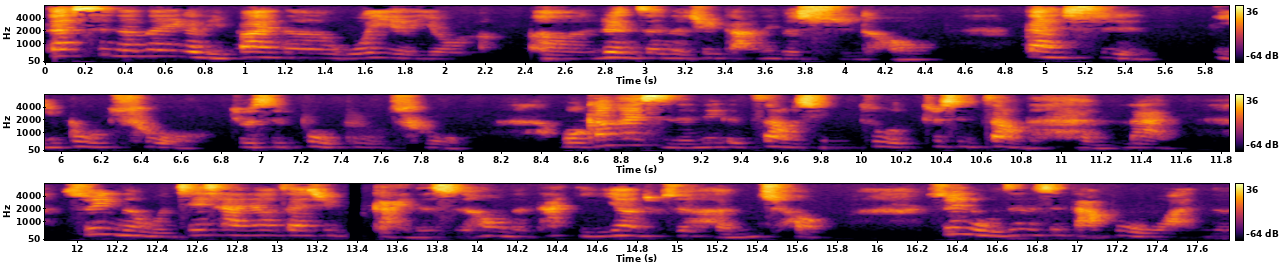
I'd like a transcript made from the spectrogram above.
但是呢，那一个礼拜呢，我也有呃认真的去打那个石头，但是一步错就是步步错。我刚开始的那个造型做就是造的很烂。所以呢，我接下来要再去改的时候呢，它一样就是很丑，所以呢，我真的是打不完的。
